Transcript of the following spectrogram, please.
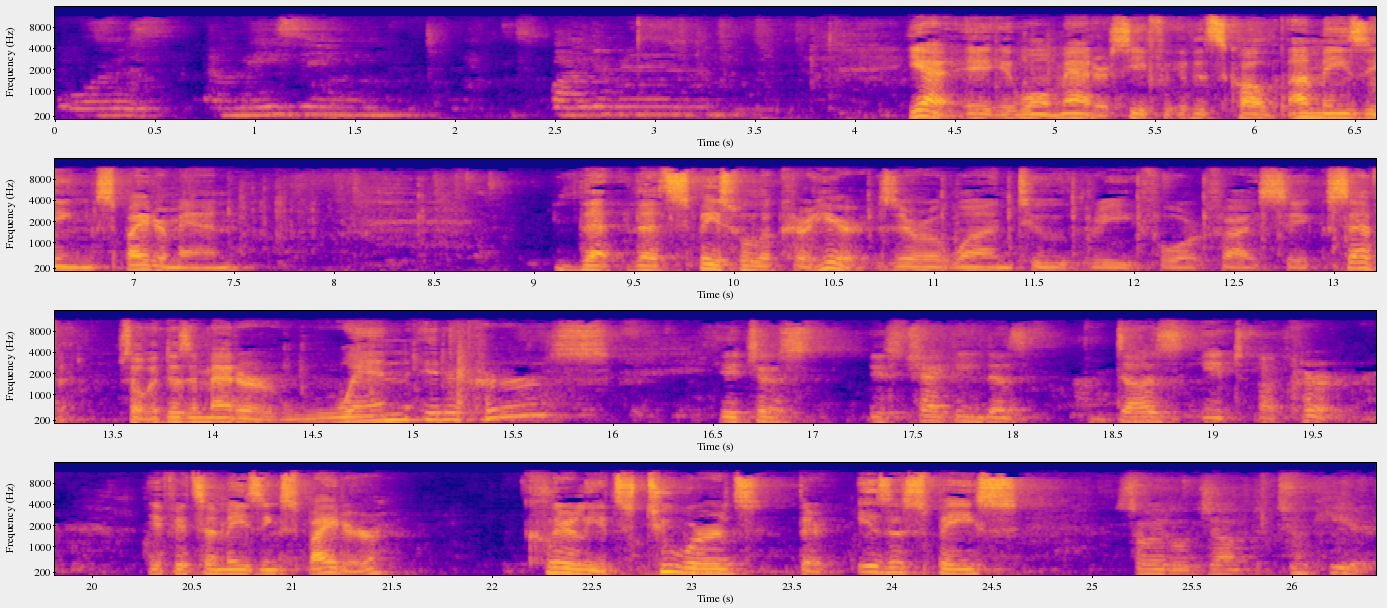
or is amazing Spider-Man. Yeah, it, it won't matter. See, if, if it's called Amazing Spider-Man, that, that space will occur here. 0, 1, 2, 3, 4, 5, 6, 7. So it doesn't matter when it occurs. It just is checking does, does it occur. If it's Amazing Spider, clearly it's two words, there is a space, so it'll jump to here.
